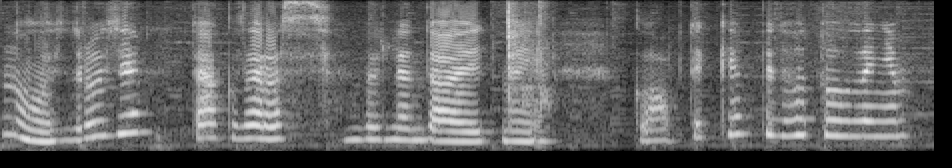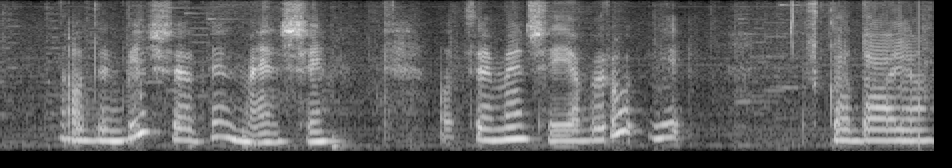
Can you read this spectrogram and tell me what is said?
Ну ось, друзі, так зараз виглядають мої клаптики підготовлені. Один більший, один менший. Оцей менший я беру і складаю,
